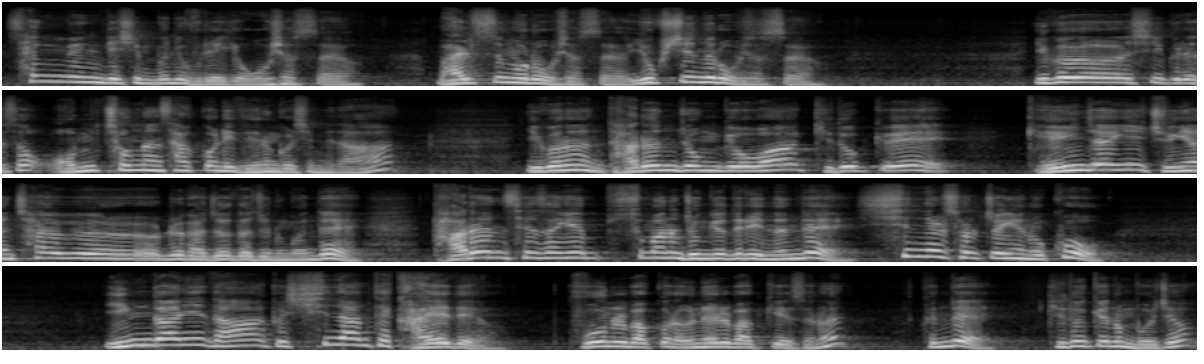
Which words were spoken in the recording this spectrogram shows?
생명 되신 분이 우리에게 오셨어요. 말씀으로 오셨어요. 육신으로 오셨어요. 이것이 그래서 엄청난 사건이 되는 것입니다. 이거는 다른 종교와 기독교의 굉장히 중요한 차별을 가져다 주는 건데 다른 세상에 수많은 종교들이 있는데 신을 설정해 놓고 인간이 다 그 신한테 가야 돼요. 구원을 받거나 은혜를 받기 위해서는. 근데 기독교는 뭐죠?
